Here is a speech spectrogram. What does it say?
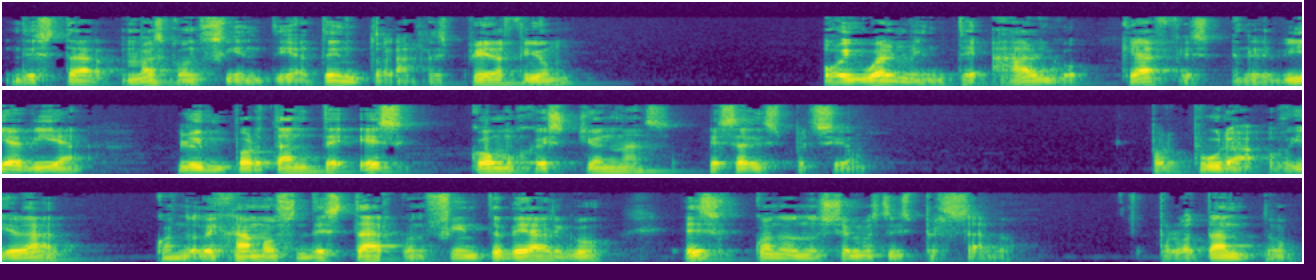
de estar más consciente y atento a la respiración, o igualmente a algo que haces en el día a día, lo importante es cómo gestionas esa dispersión. Por pura obviedad, cuando dejamos de estar consciente de algo es cuando nos hemos dispersado. Por lo tanto,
